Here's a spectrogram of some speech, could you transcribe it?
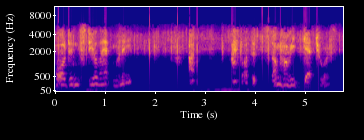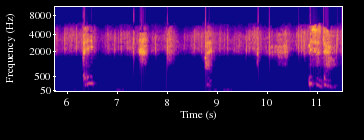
Paul didn't steal that money. I, I thought that somehow he'd get to us. But he. I. Mrs. Downs.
